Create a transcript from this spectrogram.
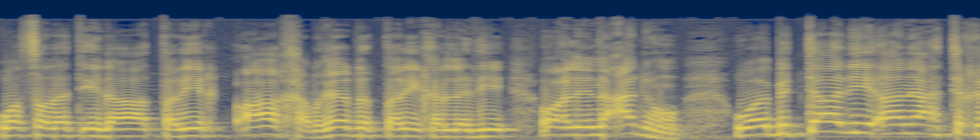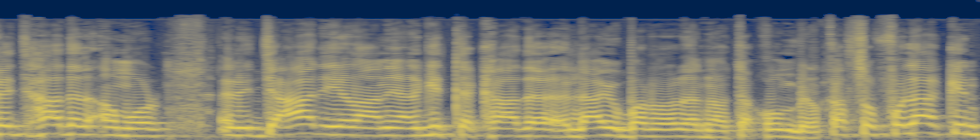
وصلت إلى طريق آخر غير الطريق الذي أعلن عنه. وبالتالي أنا أعتقد هذا الأمر الادعاء الإيراني أنا قلت لك هذا لا يبرر أنه تقوم بالقصف ولكن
